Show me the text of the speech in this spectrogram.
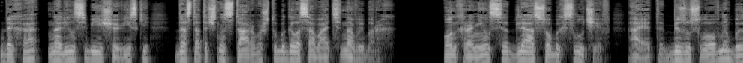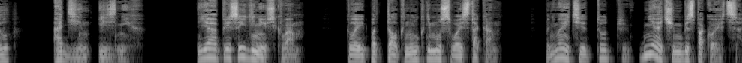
ДХ налил себе еще виски, достаточно старого, чтобы голосовать на выборах. Он хранился для особых случаев, а это, безусловно, был один из них. «Я присоединюсь к вам». Клей подтолкнул к нему свой стакан. «Понимаете, тут не о чем беспокоиться».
